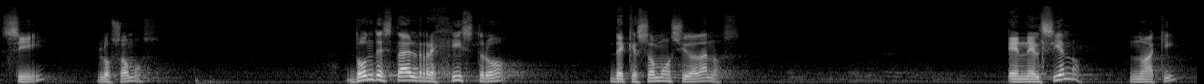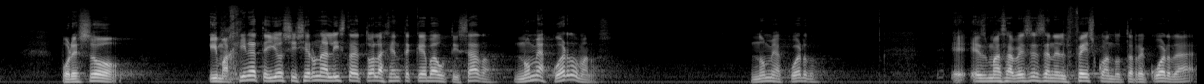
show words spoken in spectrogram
Sí, lo somos. ¿Dónde está el registro de que somos ciudadanos? En el cielo, no aquí. Por eso, imagínate yo si hiciera una lista de toda la gente que he bautizado. No me acuerdo, hermanos. No me acuerdo. Eh, Es más, a veces en el Face cuando te recuerda,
